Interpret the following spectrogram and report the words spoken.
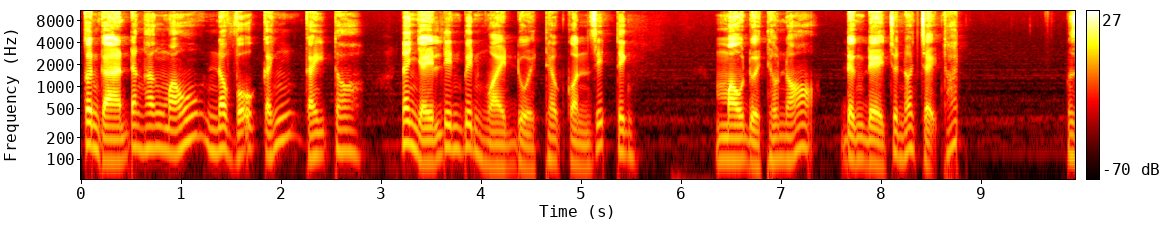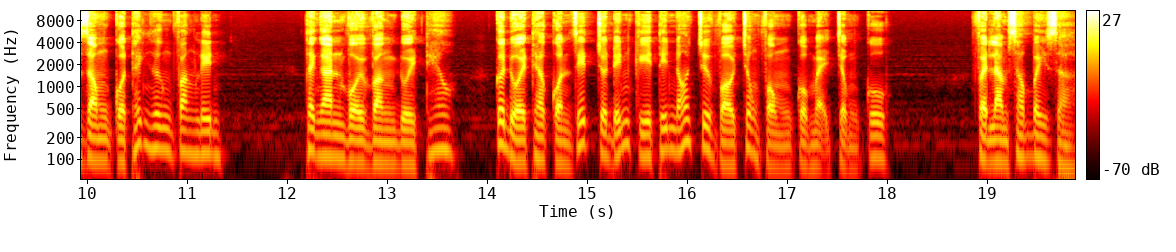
Con gà đang hăng máu, Nó vỗ cánh gáy to. Nó nhảy lên bên ngoài đuổi theo con rết tinh. Mau đuổi theo nó, Đừng để cho nó chạy thoát. Dòng của Thách Hưng vang lên. Thanh An vội vàng đuổi theo Cô đuổi theo con rết cho đến khi thấy nó chui vào trong phòng của mẹ chồng cô. Phải làm sao bây giờ?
